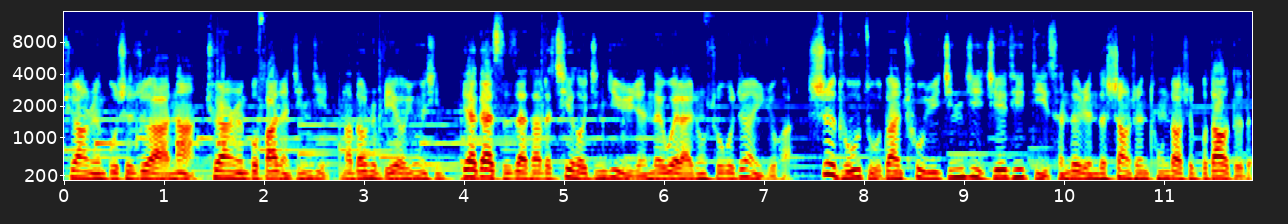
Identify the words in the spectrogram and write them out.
去让人不吃这啊那，去让人不发展经济，那都是别有用心。比尔盖茨在他的《气候经济与人类未来》中说过这样一句话：试图阻断处于经济阶梯底层的人的上升通道是不道德的，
